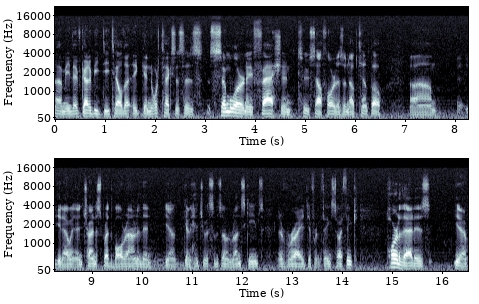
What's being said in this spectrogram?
I mean they've got to be detailed. Uh, Again, North Texas is similar in a fashion to South Florida as an up tempo, um, you know, and, and trying to spread the ball around, and then you know, going to hit you with some zone run schemes and a variety of different things. So I think part of that is, you know,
